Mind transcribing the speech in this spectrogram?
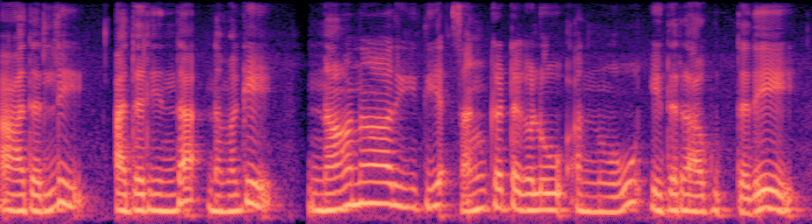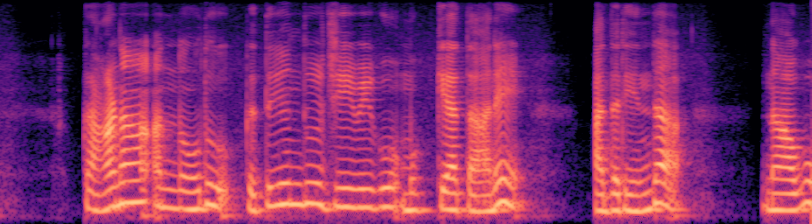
ಆದಲ್ಲಿ ಅದರಿಂದ ನಮಗೆ ನಾನಾ ರೀತಿಯ ಸಂಕಟಗಳು ಅನ್ನುವು ಎದುರಾಗುತ್ತದೆ. ಪ್ರಾಣ ಅನ್ನೋದು ಪ್ರತಿಯೊಂದು ಜೀವಿಗೂ ಮುಖ್ಯ ತಾನೇ. ಅದರಿಂದ ನಾವು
